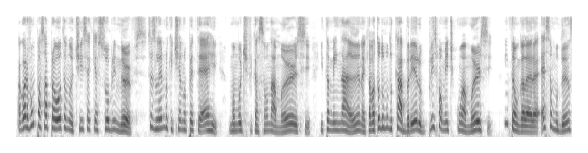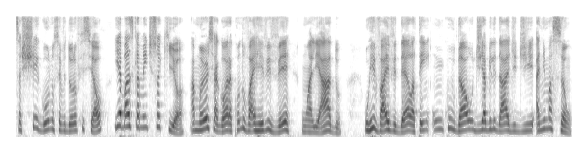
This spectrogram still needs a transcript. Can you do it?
Agora vamos passar para outra notícia que é sobre nerfs. Vocês lembram que tinha no PTR uma modificação na Mercy e também na Ana, que tava todo mundo cabreiro, principalmente com a Mercy? Então, galera, essa mudança chegou no servidor oficial e é basicamente isso aqui, ó. A Mercy agora, quando vai reviver um aliado, o revive dela tem um cooldown de habilidade, de animação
